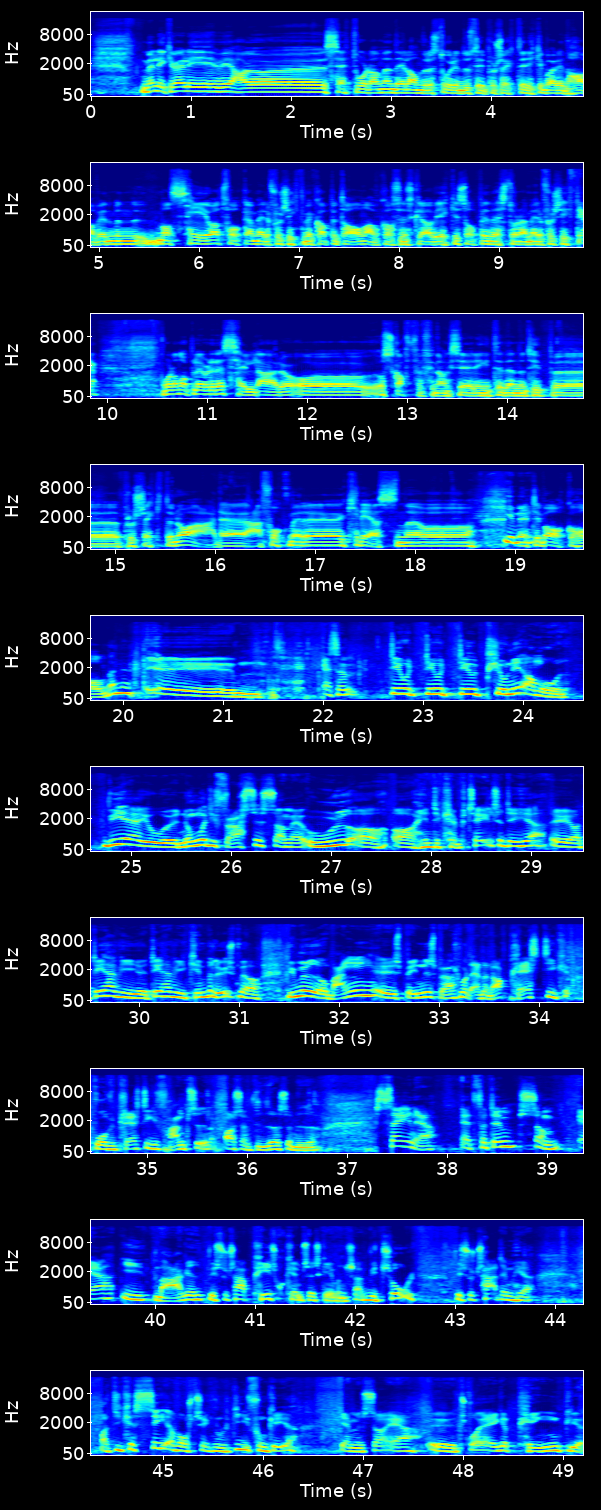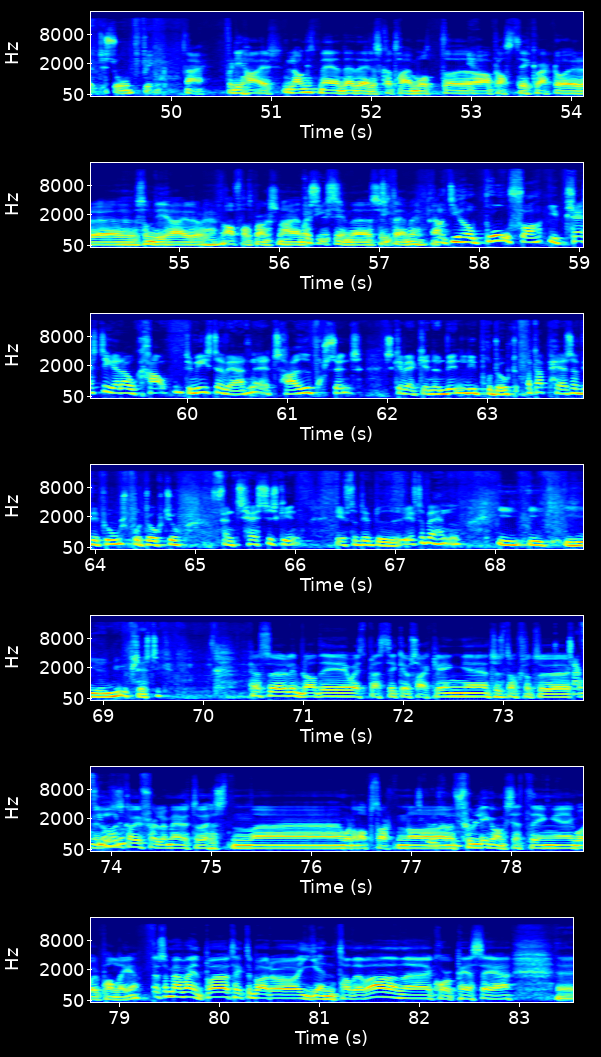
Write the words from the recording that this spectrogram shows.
Men likevel, vi har jo sett hvordan en del andre store industriprosjekter, ikke bare innen havvind, men man ser jo at folk er mer forsiktige med kapitalen, avkastningskrav jekkes opp, investorene er mer forsiktige. Hvordan opplever dere selv det er å, å, å skaffe finansiering til denne type prosjekter nå? Er, det, er folk mer kresne og Jamen- mer tilbakeholdne, eller? Øh, altså, det er, jo, det, er jo, det er jo et pionerområde. Vi er jo øh, nogle af de første, som er ude og, og hente kapital til det her, øh, og det har, vi, det har vi kæmpet løs med, og vi møder jo mange øh, spændende spørgsmål. Er der nok plastik? Bruger vi plastik i fremtiden? Og så videre, og så videre. Sagen er, at for dem, som er i markedet, hvis du tager petrokemselskaberne, så er Vitol, hvis du tager dem her, og de kan se, at vores teknologi fungerer, jamen så er, øh, tror jeg ikke, at penge blir det store problemet. Nej. For de har langt mer enn det dere skal ta imot øh, ja. av plastikk hvert år, øh, som de her, avfallsbransjen har gjennom sine systemer. Ja. Og de har jo brug for, I plastikk er der jo krav det meste av verden at 30% skal være gjenanvendelige produkt. Og der passer VPUs produkt jo fantastisk inn efter det er blitt efterbehandlet i, i, i ny plastikk. Klaus Lindblad i Waste Plastic Upcycling, eh, tusen takk for at du takk kom inn. Så skal vi følge med utover høsten uh, hvordan oppstarten og full igangsetting går på anlegget. Som jeg var inne på, jeg tenkte bare å gjenta det. da, Denne Core PCE,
